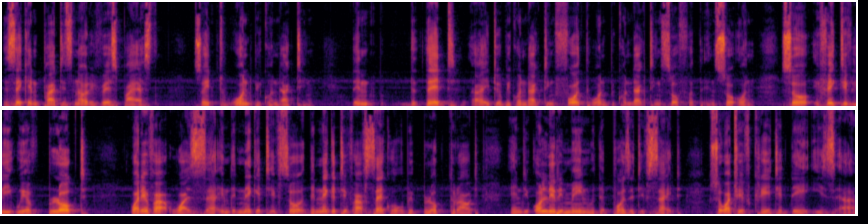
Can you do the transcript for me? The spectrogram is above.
the second part is now reverse biased, so it won't be conducting. Then the third uh, it will be conducting, fourth won't be conducting, so forth and so on. So effectively we have blocked whatever was uh, in the negative. So the negative half cycle will be blocked throughout and you only remain with the positive side. So what you have created there is uh,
